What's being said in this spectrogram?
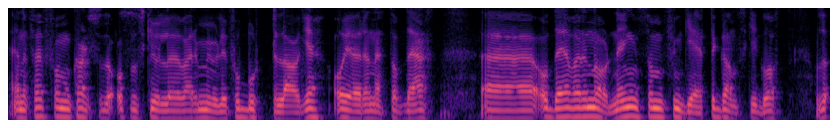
NFF om kanskje det også skulle være mulig for bortelaget å gjøre nettopp det. Uh, og det var en ordning som fungerte ganske godt. Og så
